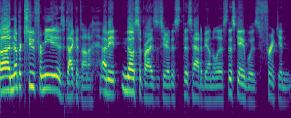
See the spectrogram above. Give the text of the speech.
Uh, number two for me is Daikatana. I mean, no surprises here. This this had to be on the list. This game was freaking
